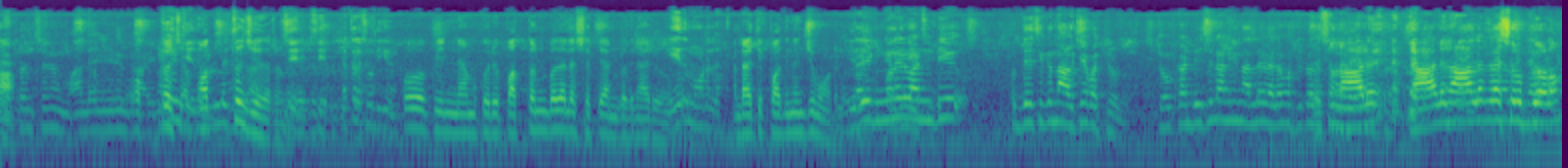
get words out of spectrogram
ആ. ഒക്കെ ചെ- മൊത്തം ചെയ്തിട്ടുണ്ട്. എത്ര ചോദിക്കുന്നത് ഓ പിന്നെ നമുക്കൊരു പത്തൊൻപത് ലക്ഷത്തി അൻപതിനായിരം രൂപ. ഏത് മോഡലാ രണ്ടായിരത്തി പതിനഞ്ച് മോഡൽ ഇത് ഇങ്ങനെ ഒരു വണ്ടി ഉദ്ദേശിക്കുന്ന ആൾക്കേ പറ്റുള്ളൂ. സ്റ്റോക്ക് കണ്ടീഷനിലാണെങ്കിൽ നല്ല വില കുറച്ചിട്ട് അത് നാല് നാല് നാലര ലക്ഷം റുപ്യോളം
